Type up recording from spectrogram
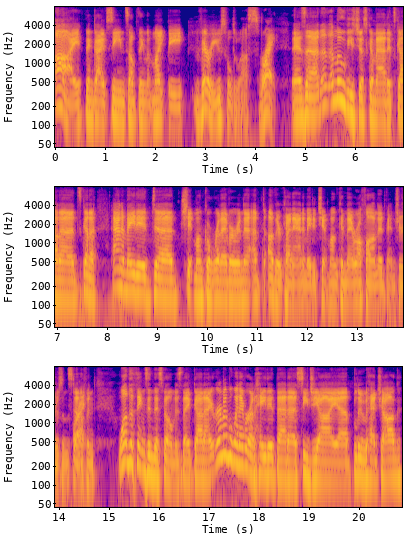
I think I've seen something that might be very useful to us. Right. There's uh the, the movie's just come out. It's got a it's got a animated uh, chipmunk or whatever, and uh, other kind of animated chipmunk, and they're off on adventures and stuff. Right. And one of the things in this film is they've got. I remember when everyone hated that uh, CGI uh, blue hedgehog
